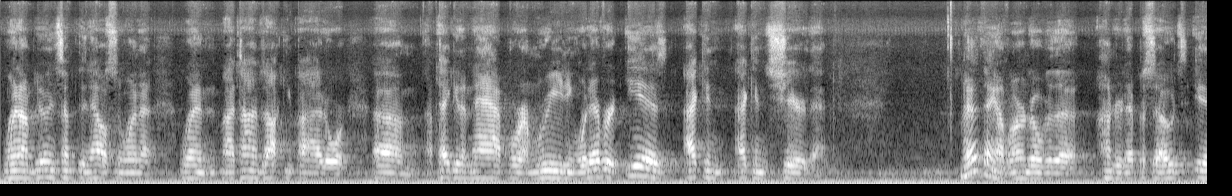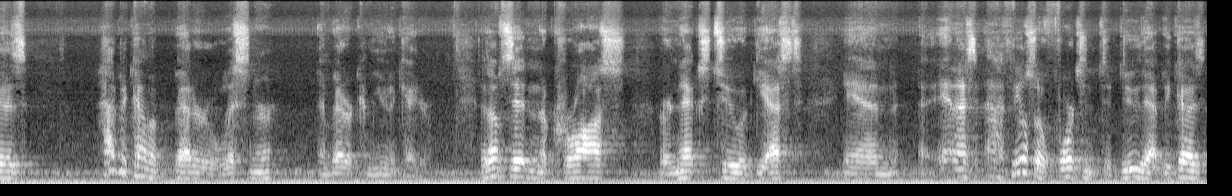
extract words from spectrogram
when I'm doing something else, and when I, when my time's occupied, or um, I'm taking a nap, or I'm reading, whatever it is, I can I can share that. Another thing I've learned over the hundred episodes is how to become a better listener and better communicator as I'm sitting across or next to a guest, and and I, I feel so fortunate to do that because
